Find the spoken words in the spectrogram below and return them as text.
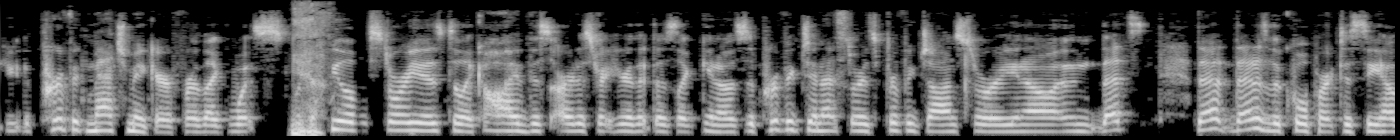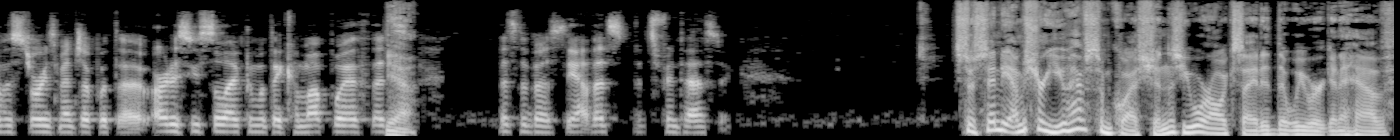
you're the perfect matchmaker for like what's, what yeah. the feel of the story is to like, oh, I have this artist right here that does like, you know, it's the perfect Jeanette story. It's perfect John story, you know, and that's, that, that is the cool part to see how the stories match up with the artists you select and what they come up with. That's, yeah that's the best. Yeah, that's that's fantastic. So, Cindy, I'm sure you have some questions. You were all excited that we were going to have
